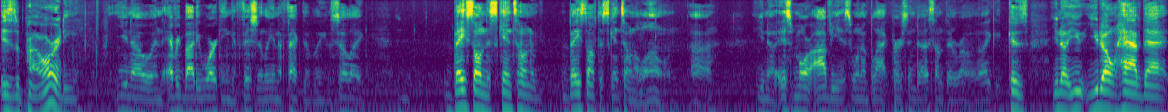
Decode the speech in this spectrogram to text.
is the priority, you know, and everybody working efficiently and effectively. So like based on the skin tone of based off the skin tone alone, uh, you know, it's more obvious when a black person does something wrong. Like cuz you know, you you don't have that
